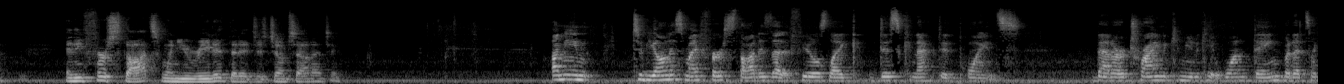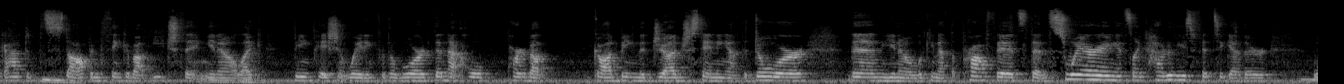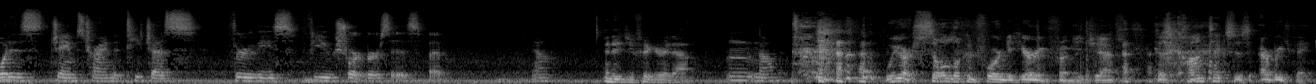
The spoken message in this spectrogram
Any first thoughts when you read it that it just jumps out at you? I mean, to be honest, my first thought is that it feels like disconnected points that are trying to communicate one thing, but it's like I have to Mm-hmm. stop and think about each thing, you know, like being patient, waiting for the Lord. Then that whole part about God being the judge standing at the door, then, you know, looking at the prophets, then swearing. It's like, how do these fit together? What is James trying to teach us through these few short verses? But, yeah. And did you figure it out? Mm, no. We are so looking forward to hearing from you, Jeff, because context is everything.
